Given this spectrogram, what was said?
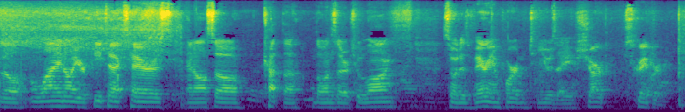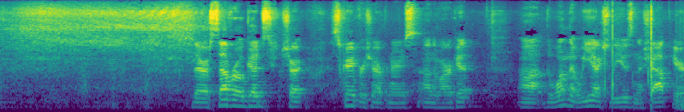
It'll align all your PTEX hairs and also cut the, the ones that are too long. So it is very important to use a sharp scraper. There are several good sharp, scraper sharpeners on the market. Uh, the one that we actually use in the shop here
